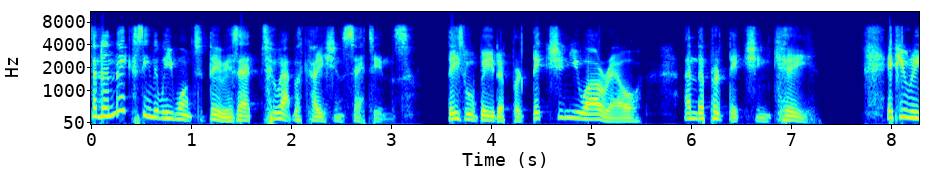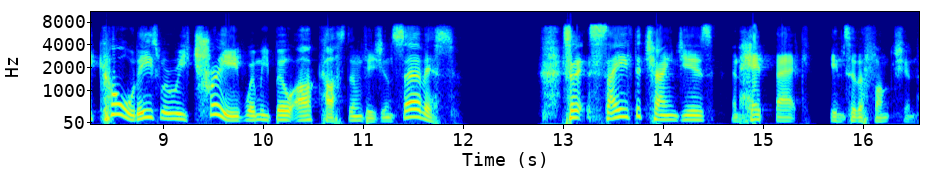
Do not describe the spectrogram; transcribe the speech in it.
So the next thing that we want to do is add two application settings. These will be the prediction URL and the prediction key. If you recall, these were retrieved when we built our custom vision service. So let's save the changes and head back into the function.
